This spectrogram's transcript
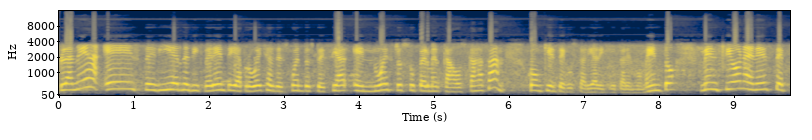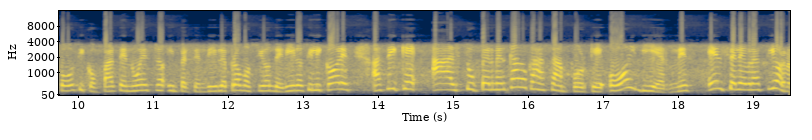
Planea este viernes diferente y aprovecha el descuento especial en nuestros supermercados Cajazán. ¿Con quien te gustaría disfrutar el momento? Menciona en este post y comparte nuestra imprescindible promoción de vinos y licores. Así que al supermercado Cajazán, porque hoy viernes en celebración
